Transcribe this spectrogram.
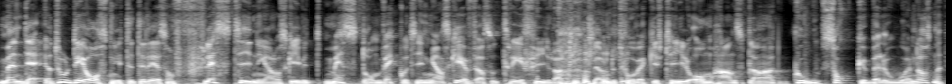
Men det, jag tror det avsnittet är det som flest tidningar har skrivit mest om. Veckotidningarna skrev alltså tre, fyra artiklar under två veckors tid om hans bland annat go- sockerberoende och sånt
